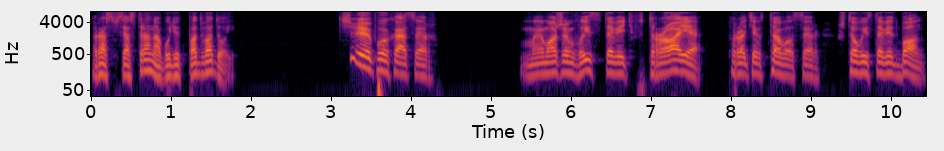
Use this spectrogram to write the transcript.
раз вся страна будет под водой? Чепуха, сэр. Мы можем выставить втрое против того, сэр, что выставит Бон.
